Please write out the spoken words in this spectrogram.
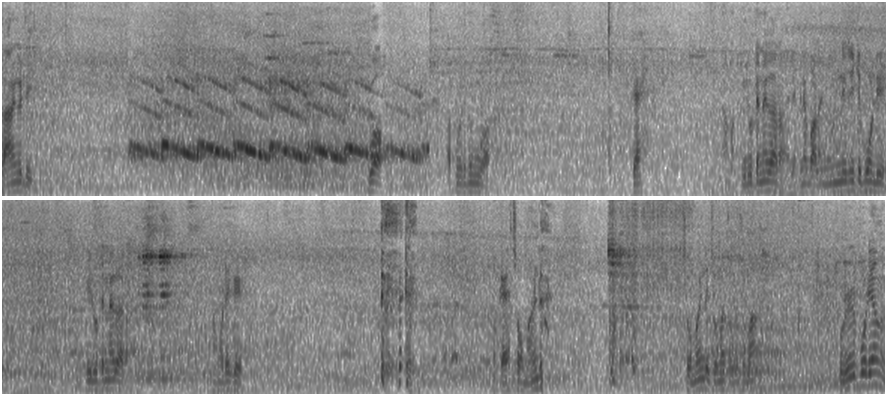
സാധനം കിട്ടി. പോവാ. അപ്പോൾ ഇവിടുന്ന് പോവാ. ഓക്കെ. നമുക്ക് തന്നെ കയറാം അല്ലെങ്കിൽ പിന്നെ വളഞ്ഞ് ചുറ്റി പോകേണ്ടി വരും. നമുക്ക് തന്നെ കയറാം അങ്ങോട്ടേക്ക്. ഓക്കെ ചുമണ്ട്. ചുമണ്ട് ചുമ ചുമ ചുമ. ഫുൾ പൊടിയാണ്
